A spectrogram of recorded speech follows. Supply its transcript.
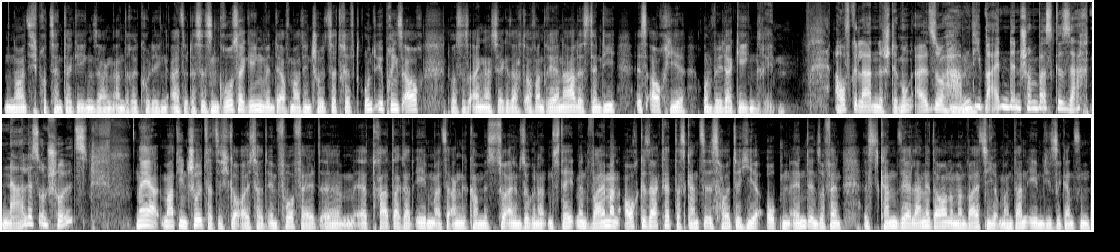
90 Prozent dagegen sagen andere Kollegen. Also das ist ein großer Gegenwind, der auf Martin Schulzer trifft. Und übrigens auch, du hast es eingangs ja gesagt, auf Andrea Nahles, denn die ist auch hier und will dagegen reden. Aufgeladene Stimmung. Also mhm. haben die beiden denn schon was gesagt, Nahles und Schulz? Naja, Martin Schulz hat sich geäußert im Vorfeld. Ähm, er trat da gerade eben, als er angekommen ist, zu einem sogenannten Statement, weil man auch gesagt hat, das Ganze ist heute hier Open End. Insofern, es kann sehr lange dauern und man weiß nicht, ob man dann eben diese ganzen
